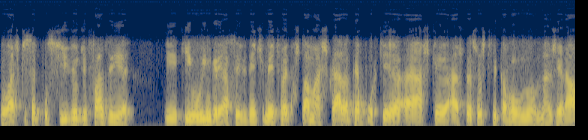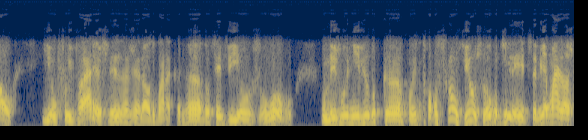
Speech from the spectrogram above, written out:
Eu acho que isso é possível de fazer. E que o ingresso, evidentemente, vai custar mais caro, até porque acho que as pessoas que ficavam no, na geral, e eu fui várias vezes à geral do Maracanã, você via o jogo, no mesmo nível do campo. Então você não via o jogo direito, você via mais as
